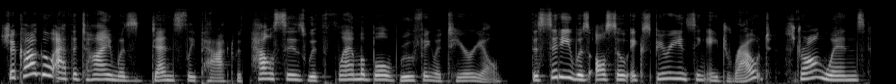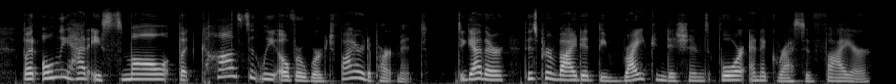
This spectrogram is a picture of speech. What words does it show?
Chicago at the time was densely packed with houses with flammable roofing material. The city was also experiencing a drought, strong winds, but only had a small but constantly overworked fire department. Together, this provided the right conditions for an aggressive fire.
